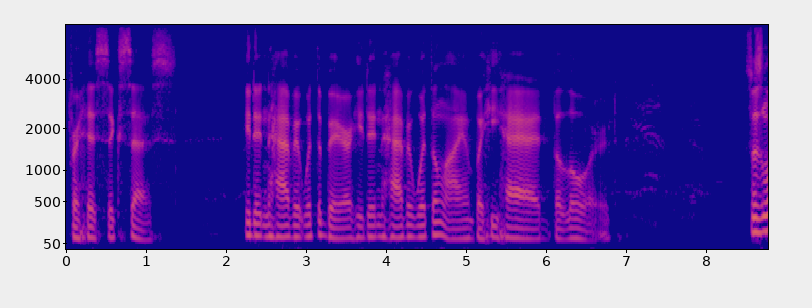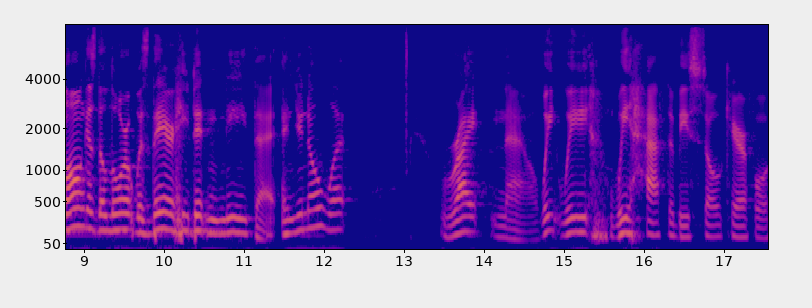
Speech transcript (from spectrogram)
for his success. He didn't have it with the bear, he didn't have it with the lion, but he had the Lord. So, as long as the Lord was there, he didn't need that. And you know what? Right now. We, we, we have to be so careful.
